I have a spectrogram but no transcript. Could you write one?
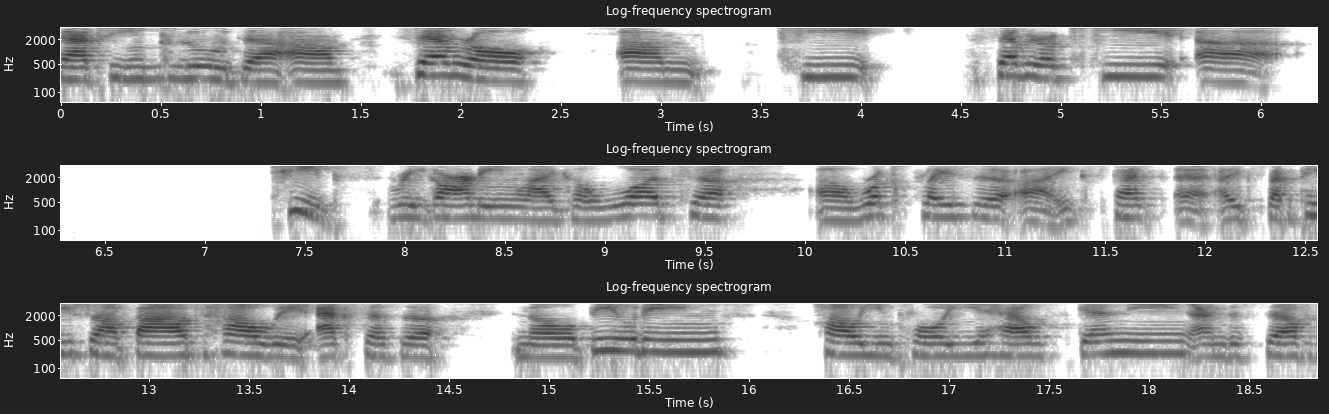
that include um, several um, key several key uh, tips regarding like uh, what uh, uh workplace uh, expect uh, expectation about how we access you know buildings, how employee health scanning and self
